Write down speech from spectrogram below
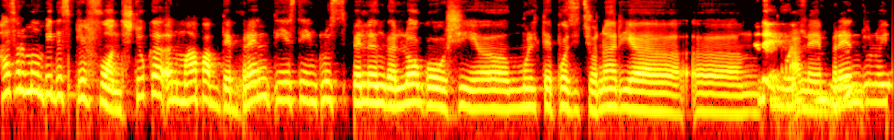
Hai să vorbim un pic despre fond. Știu că în mapa de brand este inclus pe lângă logo și uh, multe poziționări uh, uh ale mhm. brandului,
